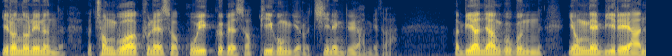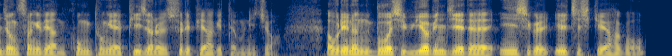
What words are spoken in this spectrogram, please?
이런 논의는 정부와 군에서 고위급에서 비공개로 진행돼야 합니다. 미얀 양국은 영내 미래의 안정성에 대한 공통의 비전을 수립해야 하기 때문이죠. 우리는 무엇이 위협인지에 대해 인식을 일치시켜야 하고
